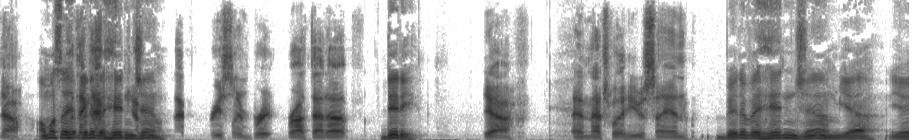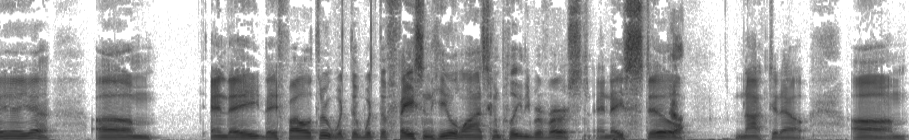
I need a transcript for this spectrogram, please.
no. Almost a I bit of a hidden gem. Recently br- brought that up. Did he? Yeah, and that's what he was saying. Bit of a hidden gem. Yeah, yeah, yeah, yeah. Um, and they they followed through with the with the face and heel lines completely reversed, and they still Yeah. knocked it out. Um,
